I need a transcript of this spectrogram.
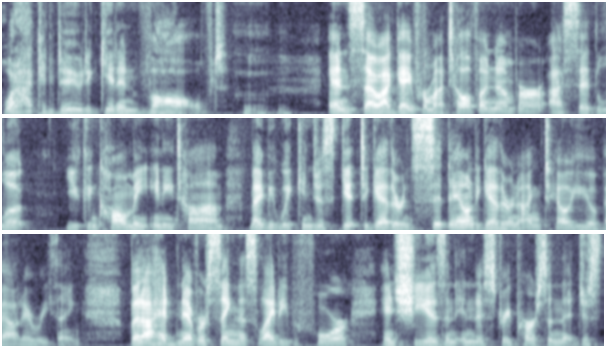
what I can do to get involved. And so I gave her my telephone number. I said, Look, you can call me anytime. Maybe we can just get together and sit down together and I can tell you about everything. But I had never seen this lady before, and she is an industry person that just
